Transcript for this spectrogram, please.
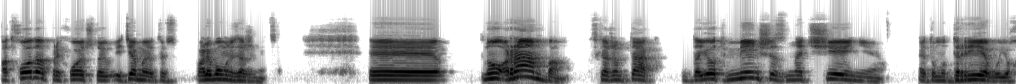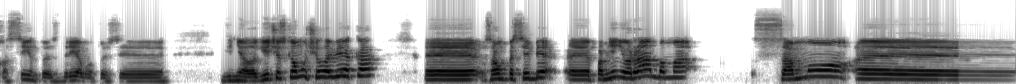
подхода приходят, что и темы, то есть по-любому нельзя жениться. Э, но Рамбам, скажем так, дает меньше значения этому древу Йохасин, то есть древу, то есть генеалогическому человека, э, само по себе, э, по мнению Рамбама, само э,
